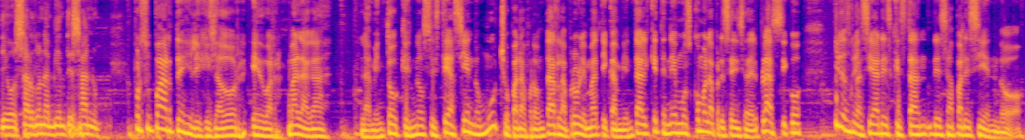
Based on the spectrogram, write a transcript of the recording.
de gozar de un ambiente sano. Por su parte, el legislador Eduard Málaga lamentó que no se esté haciendo mucho para afrontar la problemática ambiental que tenemos como la presencia del plástico y los glaciares que están desapareciendo.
